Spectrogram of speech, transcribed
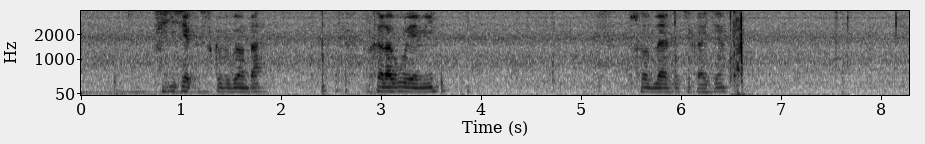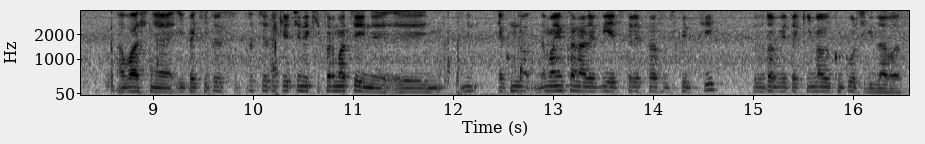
Widzicie jak to wszystko wygląda? Trochę laguje mi. Trochę odlecę, czekajcie. A właśnie, i taki to jest praktycznie taki odcinek informacyjny. Y, Jak na, moim kanale wbije 400 subskrypcji, to zrobię taki mały konkursik dla was.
